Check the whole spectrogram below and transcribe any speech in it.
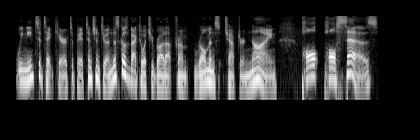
we need to take care to pay attention to, and this goes back to what you brought up from Romans chapter nine. Paul Paul says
